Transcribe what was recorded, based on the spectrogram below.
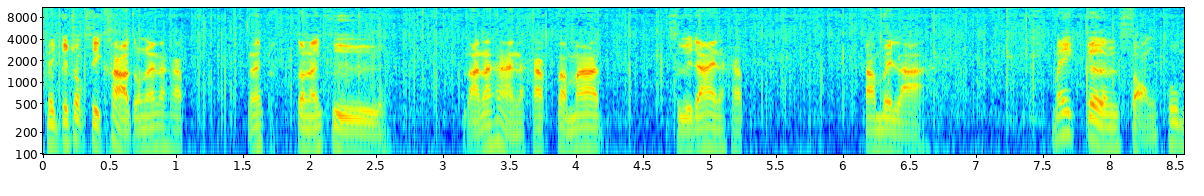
เป็นกระจกสีขาวตรงนั้นนะครับนั้นตรงนั้นคือร้านอาหารนะครับ สามารถซื้อได้นะครับ ตามเวลา ไม่เกินสองทุ่ม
